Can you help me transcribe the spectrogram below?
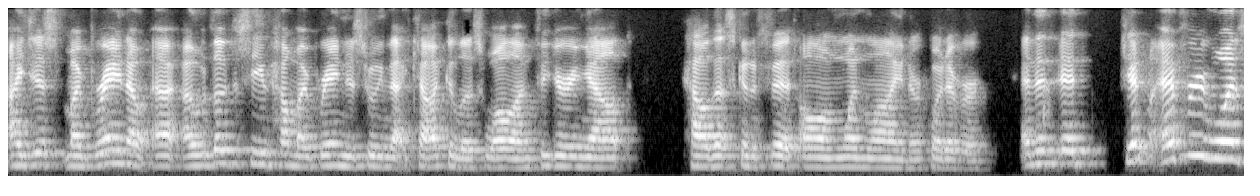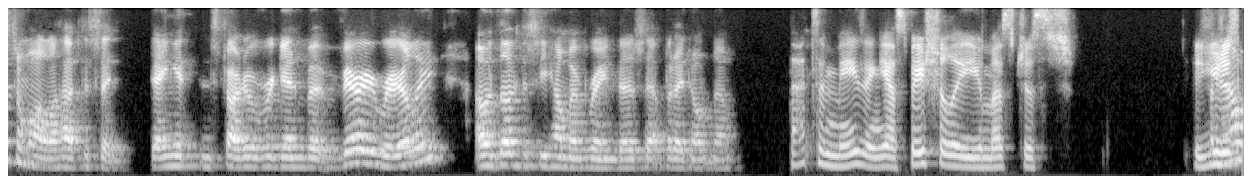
I just my brain. I, I would love to see how my brain is doing that calculus while I'm figuring out how that's going to fit all in one line or whatever. And then it, every once in a while I'll have to say, "Dang it," and start over again. But very rarely, I would love to see how my brain does that, but I don't know. That's amazing. Yeah, spatially, you must just you just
